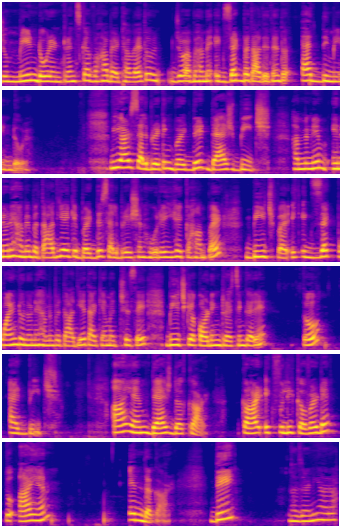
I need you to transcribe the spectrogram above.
जो मेन डोर एंट्रेंस का वहाँ बैठा हुआ है तो जो अब हमें एग्जैक्ट बता देते हैं तो at the main door we are celebrating birthday dash beach हमने, इन्होंने हमें बता दिया है कि बर्थडे सेलिब्रेशन हो रही है कहाँ पर? बीच पर। एक एग्जैक्ट पॉइंट उन्होंने हमें बता दिया ताकि हम अच्छे से बीच के अकॉर्डिंग ड्रेसिंग करें। तो at beach I am dash the car car एक फुली कवर्ड है तो I am in the car दे नज़र नहीं आ रहा.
